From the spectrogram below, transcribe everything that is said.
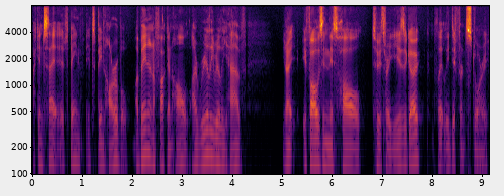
i can say it it's been it's been horrible i've been in a fucking hole i really really have you know if i was in this hole two three years ago completely different story.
